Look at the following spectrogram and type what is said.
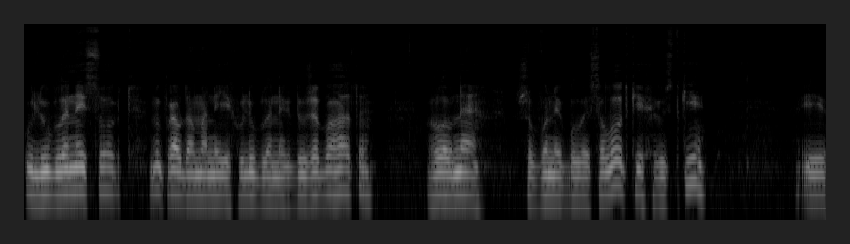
улюблений сорт. Ну, правда, в мене їх улюблених дуже багато. Головне, щоб вони були солодкі, хрусткі. І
